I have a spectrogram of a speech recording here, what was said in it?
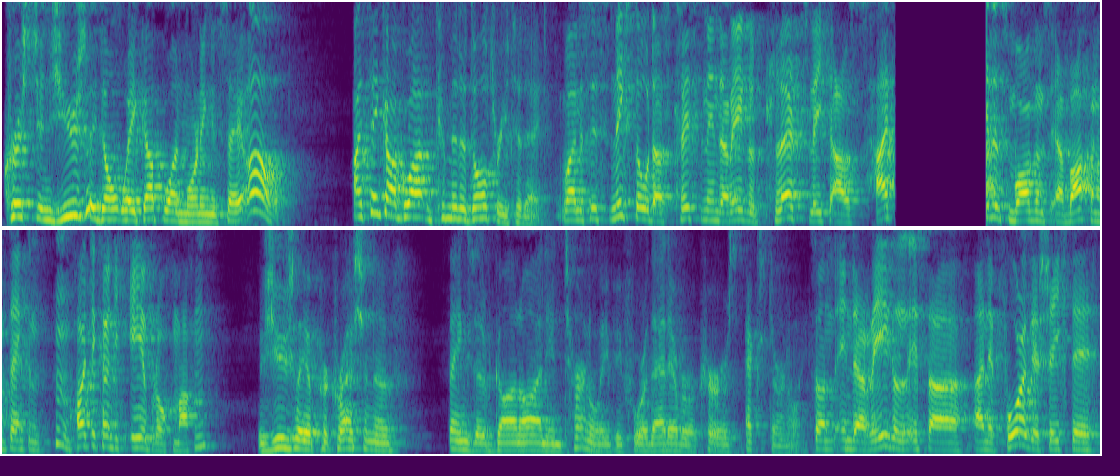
Christians usually don't wake up one morning and say, Oh, I think I'll go out and commit adultery today. Weil es ist nicht so, dass Christen in der Regel plötzlich aus eines Morgens erwachen und denken, hm, heute könnte ich Ehebruch machen. There's usually a progression of things that have gone on internally before that ever occurs externally. Sondern in der Regel ist da eine Vorgeschichte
